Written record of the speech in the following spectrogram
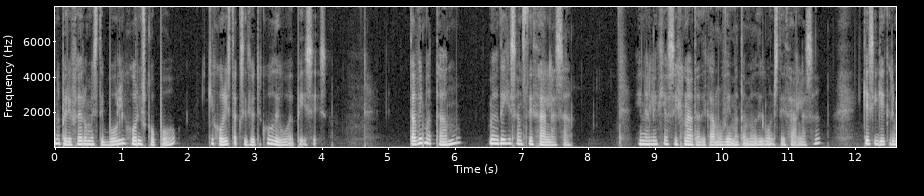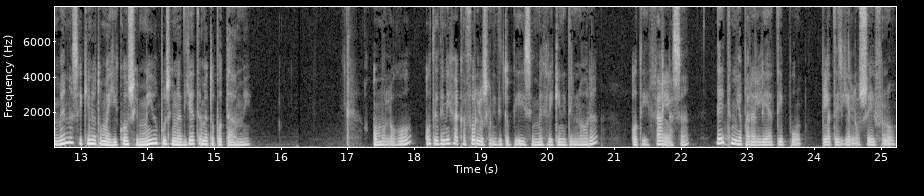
να περιφέρομαι στην πόλη χωρίς σκοπό και χωρίς ταξιδιωτικό οδηγό επίσης. Τα βήματά μου με οδήγησαν στη θάλασσα. Είναι αλήθεια συχνά τα δικά μου βήματα με οδηγούν στη θάλασσα και συγκεκριμένα σε εκείνο το μαγικό σημείο που συναντιέται με το ποτάμι. Ομολογώ ότι δεν είχα καθόλου συνειδητοποιήσει μέχρι εκείνη την ώρα ότι η θάλασσα δεν ήταν μια παραλία τύπου πλατής γελοσύφνου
